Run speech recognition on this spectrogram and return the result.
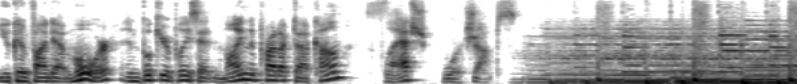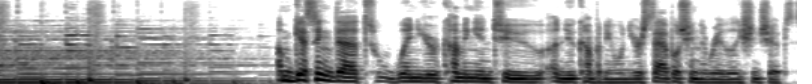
You can find out more and book your place at mindtheproduct.com I'm guessing that when you're coming into a new company, when you're establishing the relationships,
